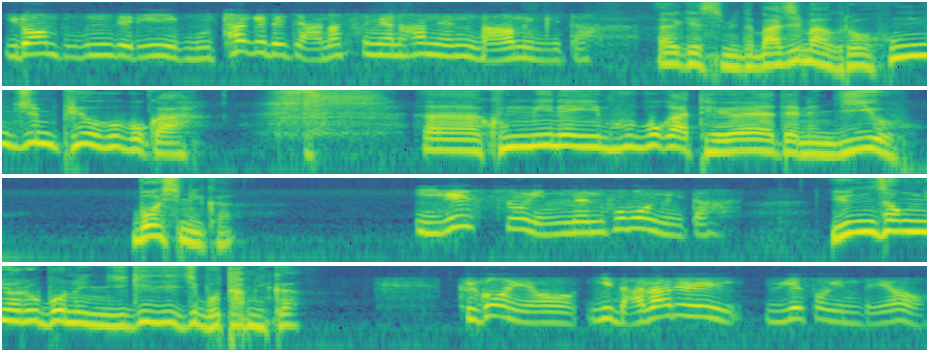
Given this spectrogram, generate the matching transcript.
이러한 부분들이 물타게 되지 않았으면 하는 마음입니다. 알겠습니다. 마지막으로 홍준표 후보가 어, 국민의힘 후보가 되어야 되는 이유 무엇입니까? 이길 수 있는 후보입니다. 윤석열 후보는 이기지 못합니까? 그거예요. 이 나라를 위해서인데요.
